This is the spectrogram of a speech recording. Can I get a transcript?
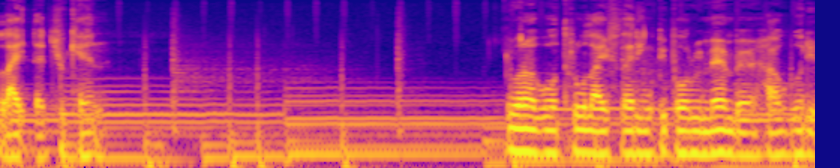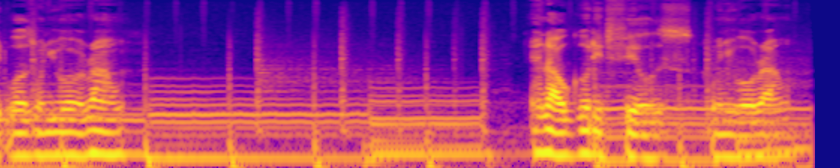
light that you can. You want to go through life letting people remember how good it was when you were around and how good it feels when you were around.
